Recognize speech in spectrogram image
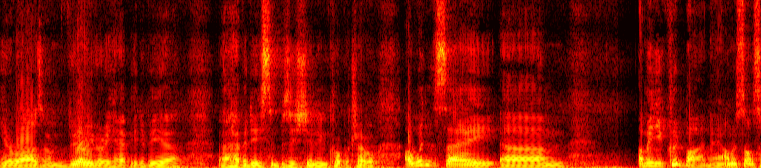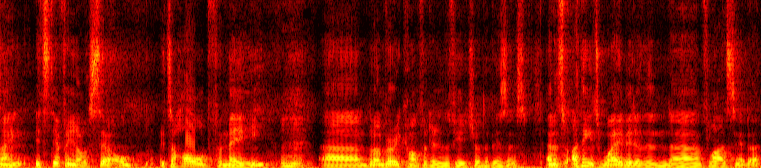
Horizon, I'm very, very happy to be a, uh, have a decent position in corporate travel. I wouldn't say um, I mean, you could buy it now. I'm not saying it's definitely not a sell. It's a hold for me, mm-hmm. um, but I'm very confident in the future of the business. And I think it's way better than uh, Flight Centre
